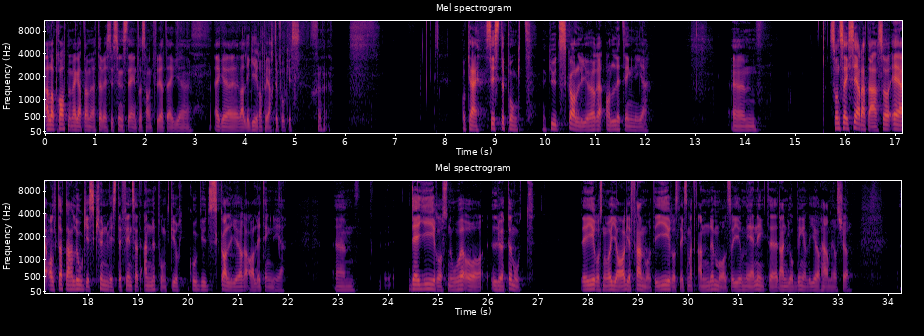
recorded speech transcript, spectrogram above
Eller prat med meg etter møtet hvis du syns det er interessant, fordi jeg, eh, jeg, er veldig gira på hjertefokus. ok, siste punkt. Gud skal gjøre alle ting nye. Um, sånn som jeg ser dette, her, så er alt dette her logisk kun hvis det fins et endepunkt hvor Gud skal gjøre alle ting nye. Um, det gir oss noe å løpe mot. Det gir oss noe å jage frem mot. Det gir oss liksom et endemål som gir mening til den jobbingen vi gjør her med oss sjøl.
